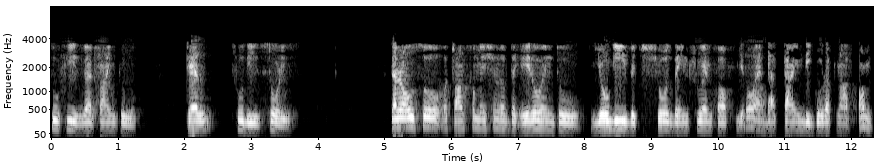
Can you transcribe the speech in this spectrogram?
Sufis were trying to tell through these stories. There are also a transformation of the hero into yogi, which shows the influence of, you know, at that time the Gorakhnath Panth.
